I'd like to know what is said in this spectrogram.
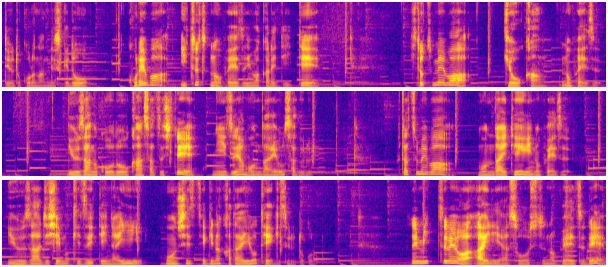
っていうところなんですけどこれは5つのフェーズに分かれていて1つ目は共感のフェーズユーザーの行動を観察してニーズや問題を探る。2つ目は問題定義のフェーズ。ユーザー自身も気づいていない本質的な課題を定義するところ。で3つ目はアイディア創出のフェーズで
